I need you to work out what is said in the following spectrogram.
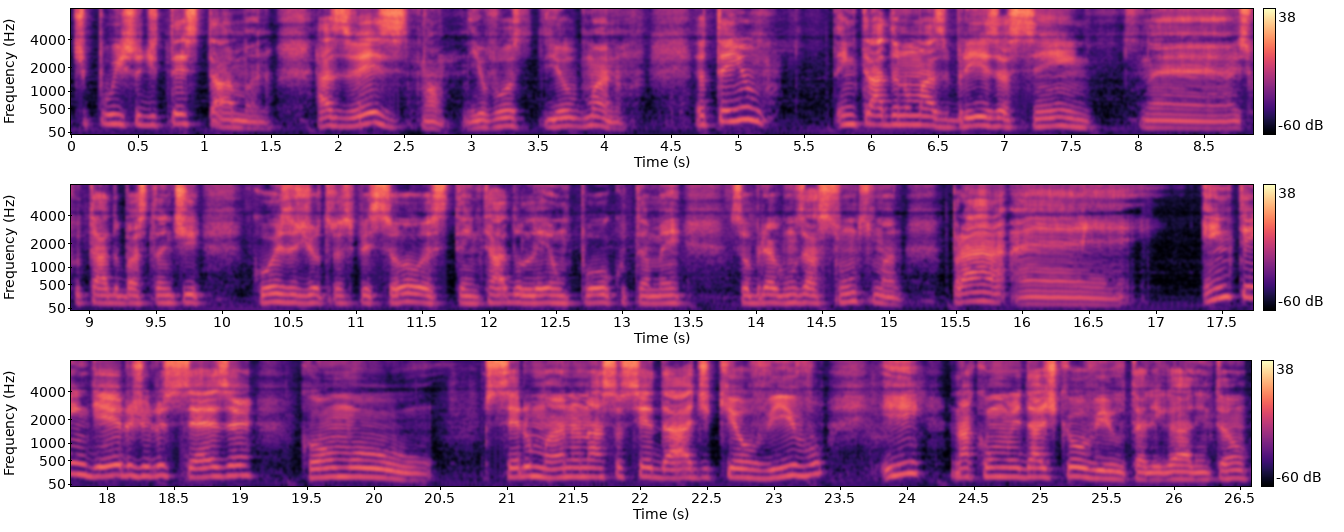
tipo isso de testar, mano. Às vezes, ó, eu vou. Eu, mano, eu tenho entrado numas brisas assim, né? Escutado bastante coisas de outras pessoas, tentado ler um pouco também sobre alguns assuntos, mano, pra é, entender o Júlio César como ser humano na sociedade que eu vivo e na comunidade que eu vivo, tá ligado? Então,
